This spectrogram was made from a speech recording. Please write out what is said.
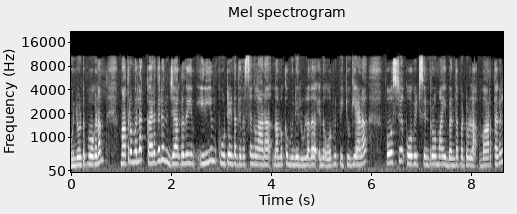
മുന്നോട്ട് പോകണം. മാത്രമല്ല കരുതലും ജാഗ്രതയും ഇനിയും കൂട്ടേണ്ട ദിവസങ്ങളാണ് നമുക്ക് മുന്നിലുള്ളത് എന്ന് ഓർമ്മിപ്പിക്കുകയാണ് പോസ്റ്റ് കോവിഡ് സിൻഡ്രോമായി ബന്ധപ്പെട്ടുള്ള വാർത്തകൾ.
